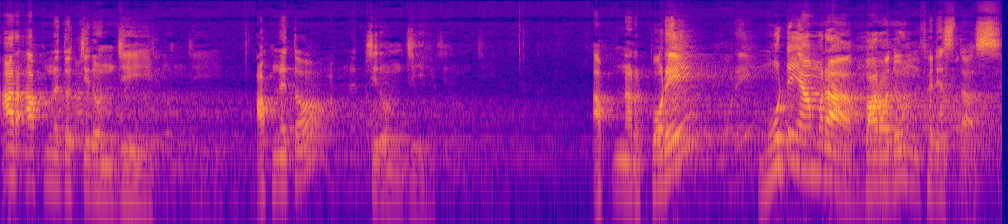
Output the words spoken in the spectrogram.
আর আপনি তো চিরঞ্জীব। আপনি তো চিরঞ্জীব। আপনার পরে মোটে আমরা বারো জন ফেরেস্তা আছি।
